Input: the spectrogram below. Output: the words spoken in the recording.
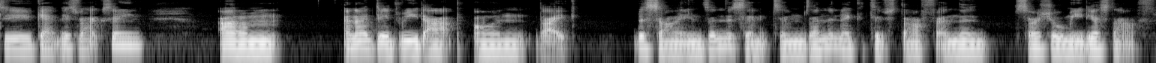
to get this vaccine. Um, and I did read up on like the signs and the symptoms and the negative stuff and the social media stuff.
